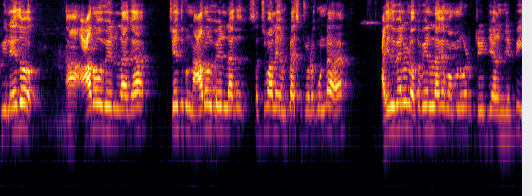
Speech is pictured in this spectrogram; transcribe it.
వీళ్ళేదో ఆరో ఆరో వేలులాగా చేతుకున్న ఆరో వేలులాగా సచివాలయ ఎంప్లాయీస్ చూడకుండా ఐదు వేలలో ఒక వేలలాగా మమ్మల్ని కూడా ట్రీట్ చేయాలని చెప్పి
